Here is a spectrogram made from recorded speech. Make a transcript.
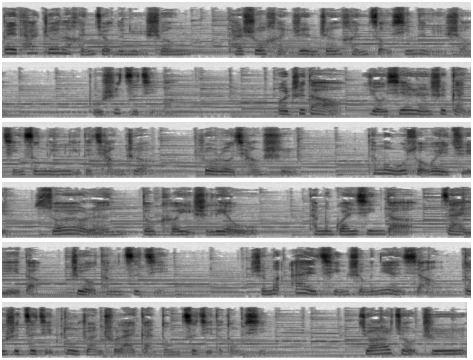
被他追了很久的女生，他说很认真、很走心的女生，不是自己吗？我知道有些人是感情森林里的强者，弱肉强食。他们无所畏惧，所有人都可以是猎物。他们关心的、在意的只有他们自己。什么爱情，什么念想，都是自己杜撰出来感动自己的东西。久而久之，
